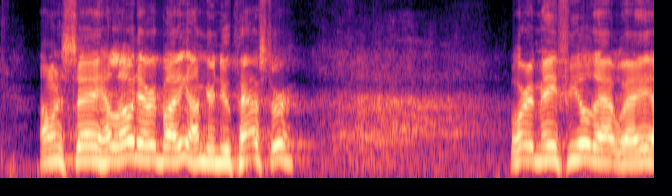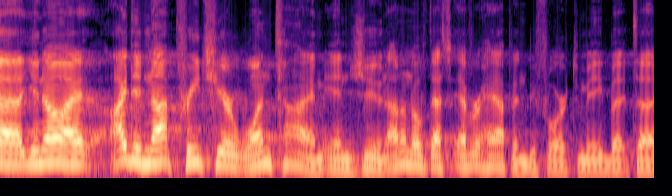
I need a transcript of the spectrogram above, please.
I want to say hello to everybody. I'm your new pastor. or it may feel that way. Uh, you know, I, I did not preach here one time in June. I don't know if that's ever happened before to me, but uh,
